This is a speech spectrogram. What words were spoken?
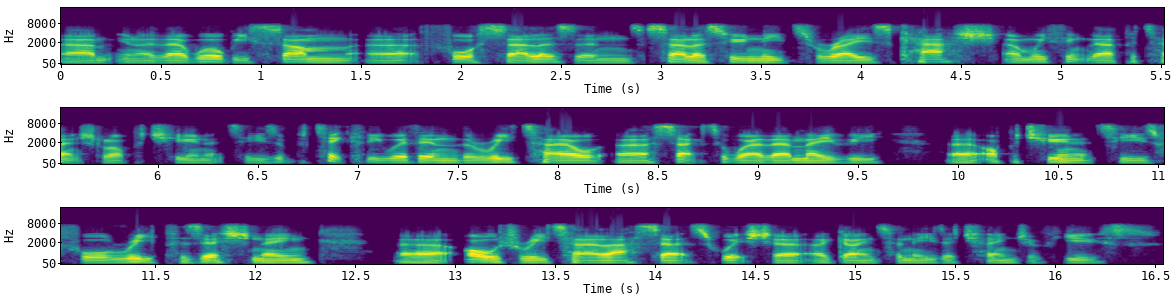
um, you know, there will be some uh, for sellers and sellers who need to raise cash, and we think there are potential opportunities, particularly within the retail uh, sector where there may be uh, opportunities for repositioning uh, old retail assets which are going to need a change of use.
